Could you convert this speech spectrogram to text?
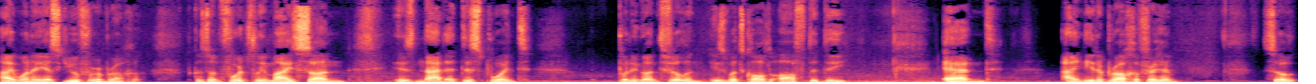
I want to ask you for a bracha. Because unfortunately, my son is not at this point putting on tefillin. He's what's called off the D. And I need a bracha for him. So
